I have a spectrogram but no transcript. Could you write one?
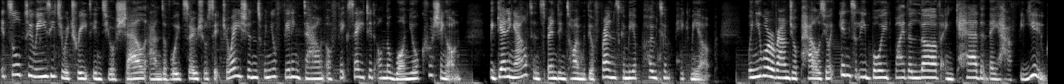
It's all too easy to retreat into your shell and avoid social situations when you're feeling down or fixated on the one you're crushing on. But getting out and spending time with your friends can be a potent pick me up. When you are around your pals, you're instantly buoyed by the love and care that they have for you.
